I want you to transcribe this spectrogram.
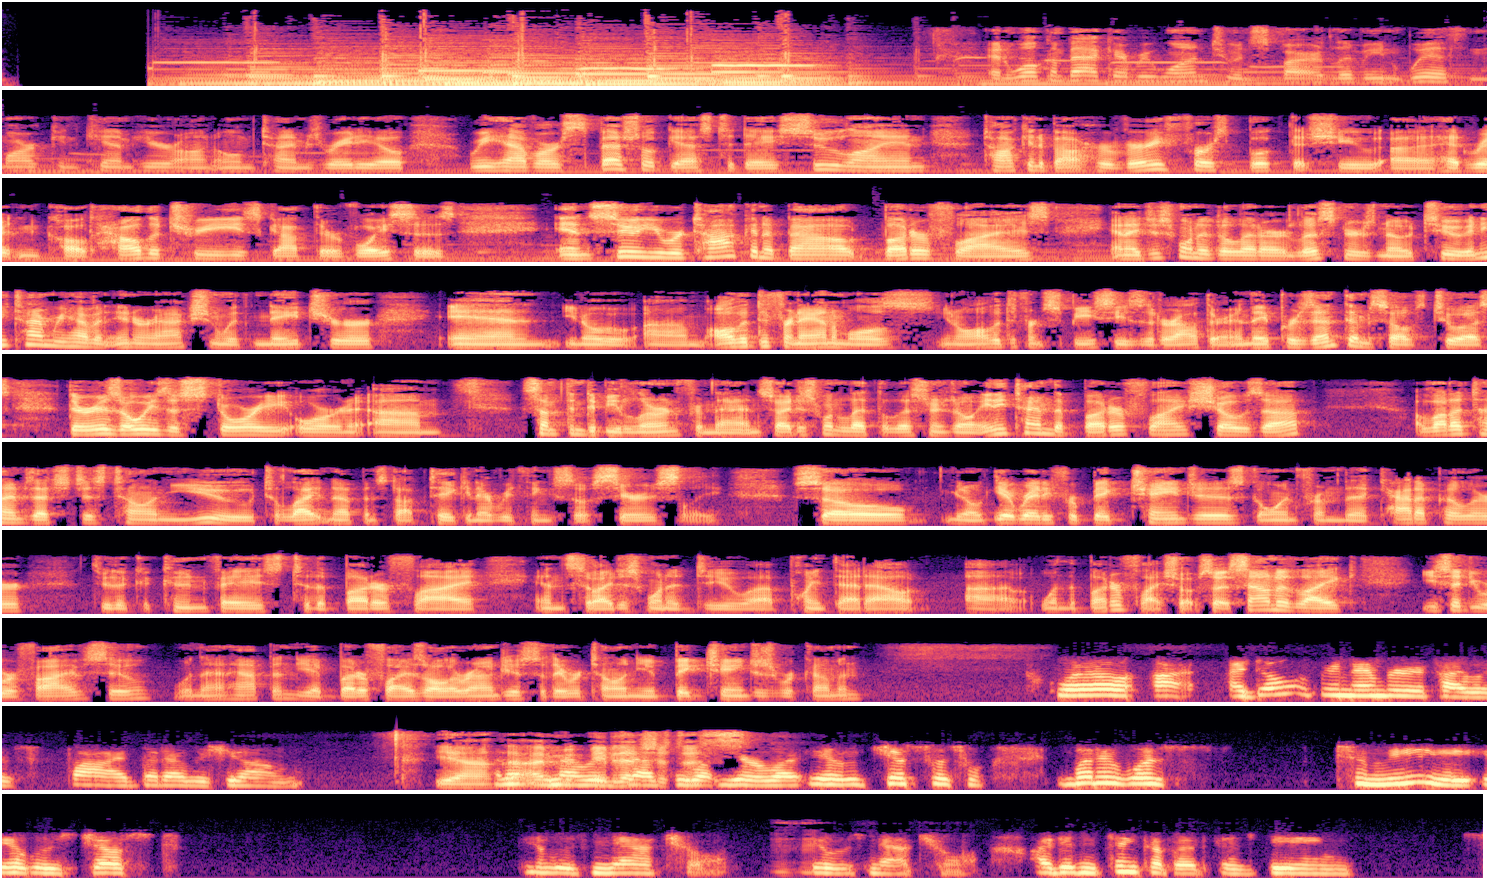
Welcome back, everyone, to Inspired Living with Marc and Kim here on Om Times Radio. We have our special guest today, Sue Lion, talking about her very first book that she uh, had written called How the Trees Got Their Voices. And Sue, you were talking about butterflies, and I just wanted to let our listeners know too. Anytime we have an interaction with nature and you know um, all the different animals, you know all the different species that are out there, and they present themselves to us, there is always a story or um, something to be learned from that. And so I just want to let the listeners know anytime the butterfly shows up, a lot of times that's just telling you to lighten up and stop taking everything so seriously. So, you know, get ready for big changes going from the caterpillar through the cocoon phase to the butterfly. And so I just wanted to uh, point that out uh, when the butterfly showed up. So it sounded like you said you were five, Sue, when that happened. You had butterflies all around you, so they were telling you big changes were coming. Well, I, I don't remember if I was five, but I was young. Yeah, I don't I remember maybe exactly that's just what year. It was just was, but it was to me. It was just. It was natural. Mm-hmm. It was natural. I didn't think of it as being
